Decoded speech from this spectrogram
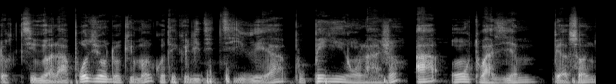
Donc, tireur produit un document côté que dit tiré pour payer l'argent à une troisième personne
